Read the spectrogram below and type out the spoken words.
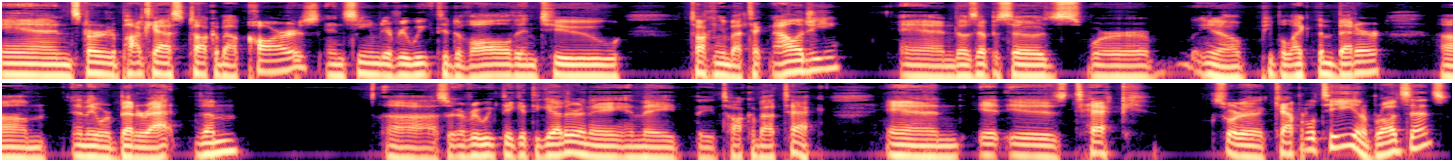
and started a podcast to talk about cars and seemed every week to devolve into talking about technology. And those episodes were, you know, people liked them better. Um, and they were better at them. Uh, so every week they get together and they, and they, they talk about tech and it is tech sort of capital T in a broad sense.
